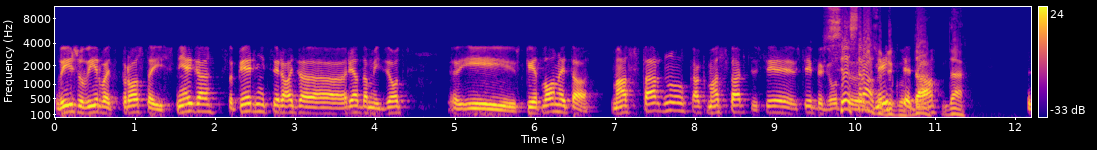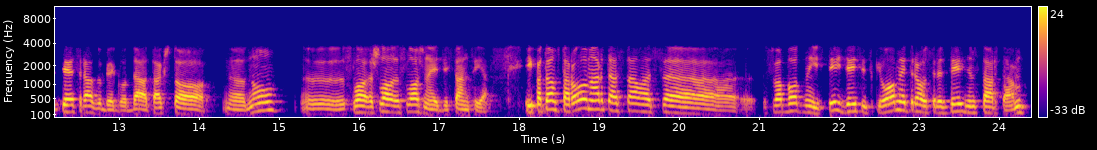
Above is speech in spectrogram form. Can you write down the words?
лыжу вырвать просто из снега, соперница рядом, рядом идет. Э, И скиатлон это масс-старт, ну, как масс-старт, все, все бегут Все сразу вместе, бегут, да, да. все сразу бегут, да. Так что, ну, сло- шло- сложная дистанция. И потом 2 марта осталось э, свободный стиль 10 километров с раздельным стартом.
